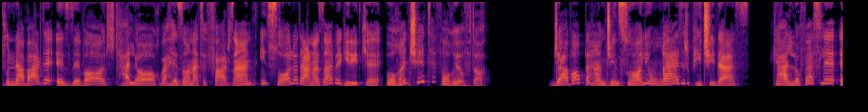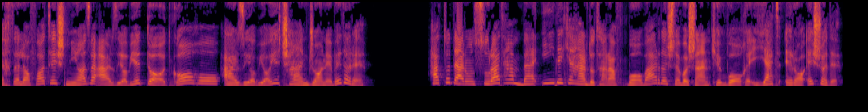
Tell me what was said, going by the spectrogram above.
تو نبرد ازدواج، طلاق و هزانت فرزند این سوال رو در نظر بگیرید که واقعا چه اتفاقی افتاد؟ جواب به همچین سوالی اونقدر پیچیده است که حل و فصل اختلافاتش نیاز به ارزیابی دادگاه و ارزیابی های چند جانبه داره. حتی در اون صورت هم بعیده که هر دو طرف باور داشته باشن که واقعیت ارائه شده.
